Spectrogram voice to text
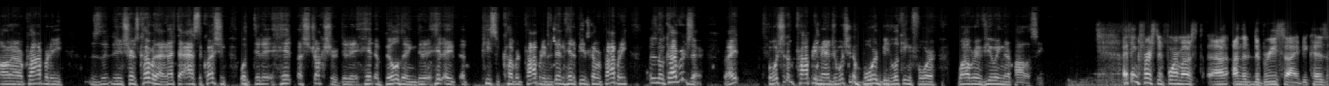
on our property," does the, the insurance cover that? And I have to ask the question: Well, did it hit a structure? Did it hit a building? Did it hit a, a piece of covered property? If it didn't hit a piece of covered property, there's no coverage there, right? What should a property manager, what should a board be looking for while reviewing their policy? I think first and foremost uh, on the debris side, because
